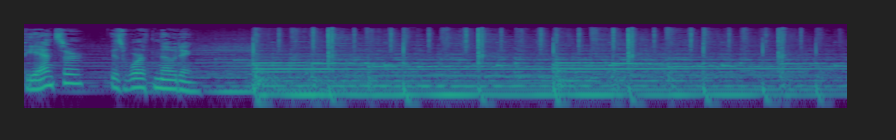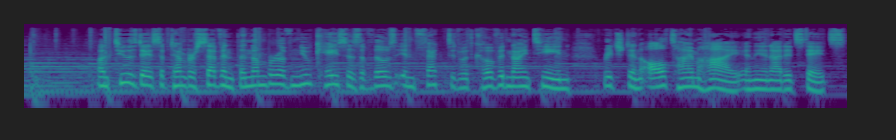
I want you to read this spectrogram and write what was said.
The answer is worth noting. On Tuesday, September 7th, the number of new cases of those infected with COVID 19 reached an all time high in the United States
